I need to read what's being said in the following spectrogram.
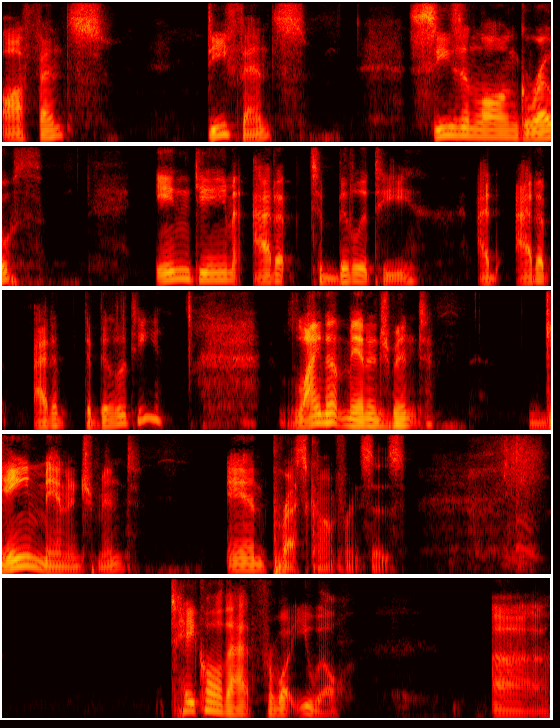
offense, defense, season long growth, in game adaptability, ad, adapt, adaptability, lineup management, game management, and press conferences. Take all that for what you will. Uh,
